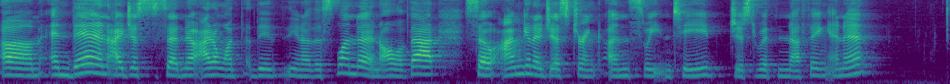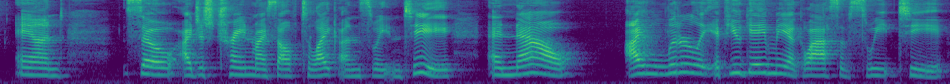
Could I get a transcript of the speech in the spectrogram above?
Um, and then I just said, no, I don't want the, you know, the Splenda and all of that. So I'm going to just drink unsweetened tea just with nothing in it. And so I just trained myself to like unsweetened tea. And now I literally, if you gave me a glass of sweet tea,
